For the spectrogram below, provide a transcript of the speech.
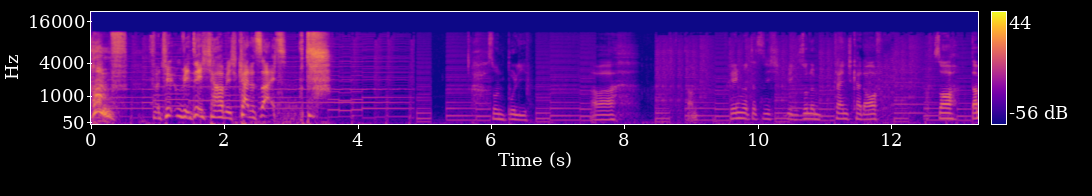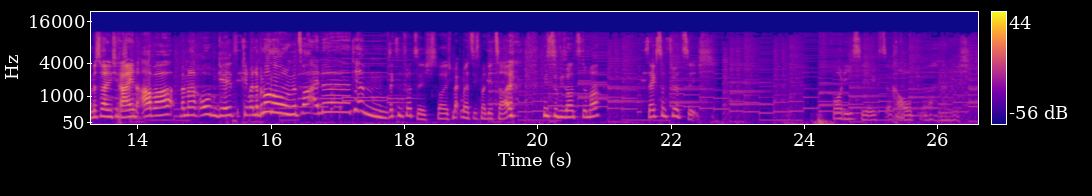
Humpf! Für Typen wie dich habe ich keine Zeit. So ein Bully. Aber, komm, regen wir uns jetzt nicht wegen so einer Kleinigkeit auf. So, da müssen wir nicht rein, aber wenn man nach oben geht, kriegt man eine Belohnung. Und zwar eine TM 46. So, ich merke mir jetzt diesmal die Zahl. nicht so wie sonst immer. 46. 46. Raub. Äh,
